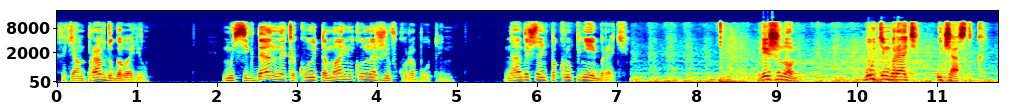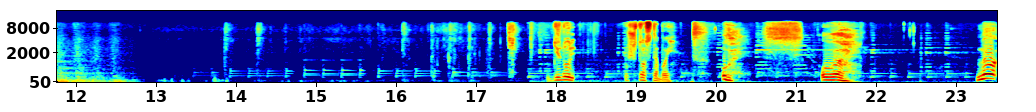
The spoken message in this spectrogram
Хотя он правду говорил. Мы всегда на какую-то маленькую наживку работаем. Надо что-нибудь покрупнее брать. Решено. Будем брать участок. Дедуль, что с тобой? Ой. Ну,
